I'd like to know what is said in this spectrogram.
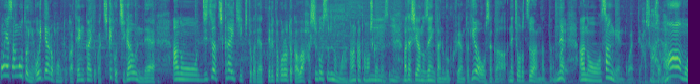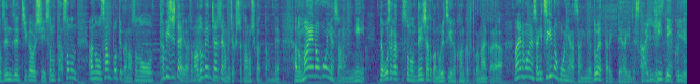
本屋さんごとに置いてある本とか展開とかち結構違うんであの実は近い地域とかでやってるところとかははしごするのもなかなか楽しかったです、うんうん私あの前回のブックフェアの時は大阪ねちょうどツアーになったんで、はい。あの3軒こうやってはしごした。ら、はいはい。まあもう全然違うしそのたそのあの散歩っていうかなその旅自体がそのアドベンチャー自体がめちゃくちゃ楽しかったんで、あの前の本屋さんにで大阪その電車とか乗り継ぎの感覚とかないから前の本屋さんに次の本屋さんにはどうやったら行ってらいいですかって聞いていくって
